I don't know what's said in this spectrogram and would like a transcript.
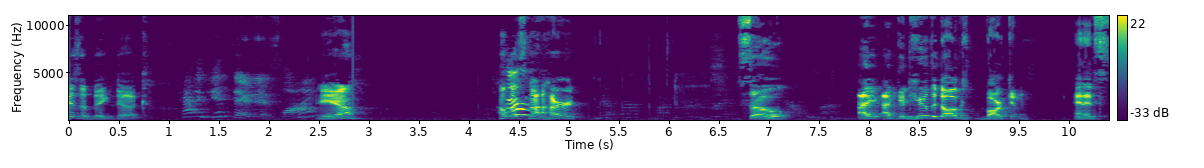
is a big duck. How'd it get there? Did it fly? Yeah. Hope it's not hurt. So, I I could hear the dogs barking, and it's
